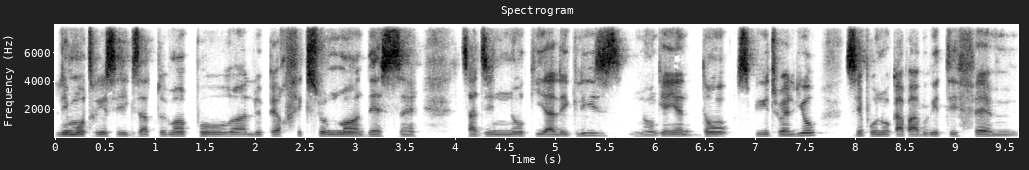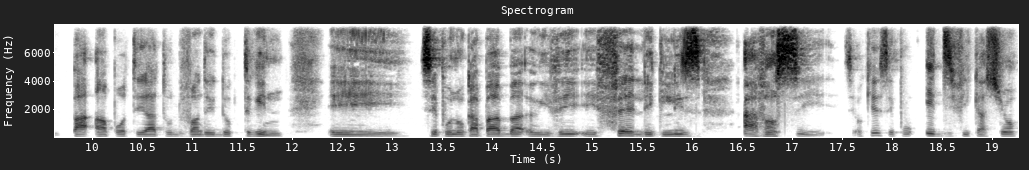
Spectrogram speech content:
li montrer c'est exactement pour le perfectionnement des saints ça dit nous qui à l'église nous gagnons dons spirituels yo, c'est pour nous capables fermes pas emporter à toute vent de doctrine et c'est pour nous capables d'arriver et faire l'église avancer. C'est OK, c'est pour édification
